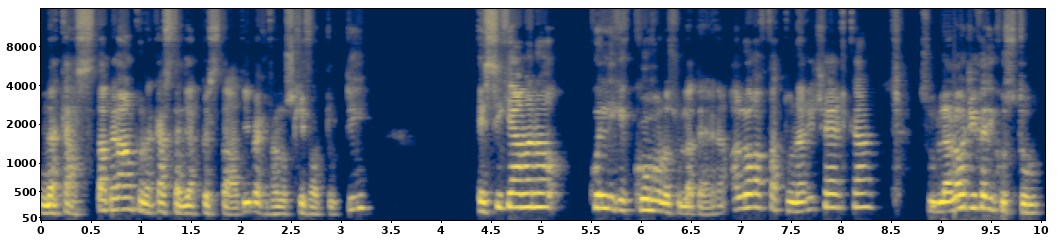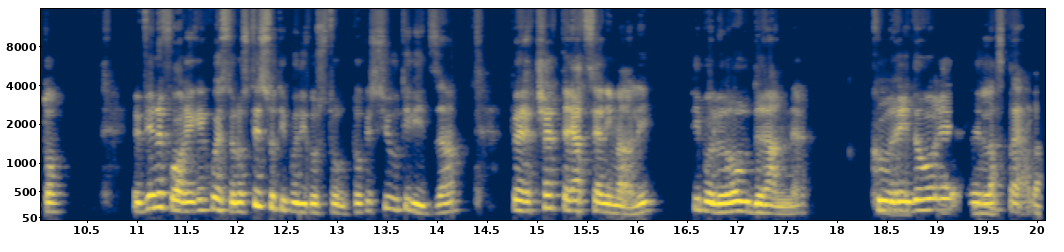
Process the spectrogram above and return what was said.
una casta, però anche una casta di appestati perché fanno schifo a tutti, e si chiamano quelli che corrono sulla terra. Allora ho fatto una ricerca sulla logica di costrutto e viene fuori che questo è lo stesso tipo di costrutto che si utilizza per certe razze animali, tipo il roadrunner, corridore della strada.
